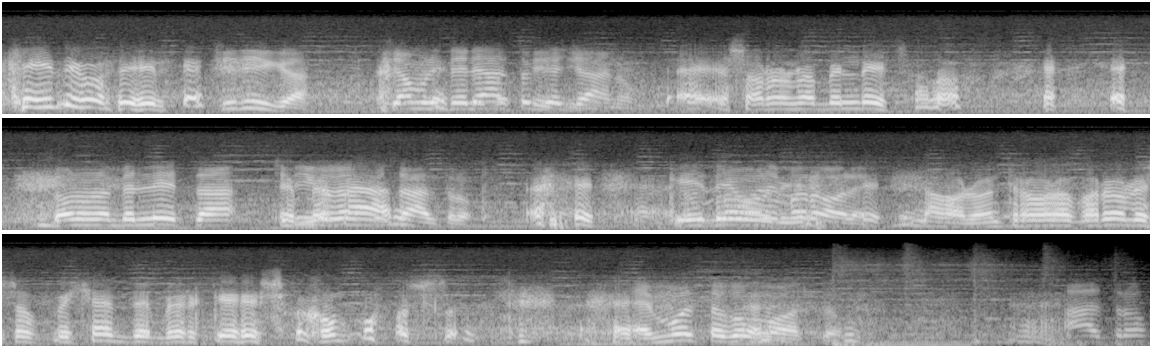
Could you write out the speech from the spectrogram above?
Che devo dire? Ci dica, siamo di Telealto Viaggiano. Eh, sarà una bellezza, no? Sono una bellezza? Ci bella. qualcos'altro. che Non devo trovo le parole. No, non trovo le parole sufficienti perché sono commosso. È molto commosso. Altro?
